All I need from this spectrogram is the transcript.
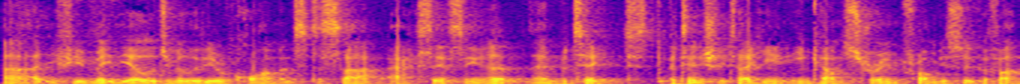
uh, if you meet the eligibility requirements to start accessing it and potentially taking an income stream from your super fund.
